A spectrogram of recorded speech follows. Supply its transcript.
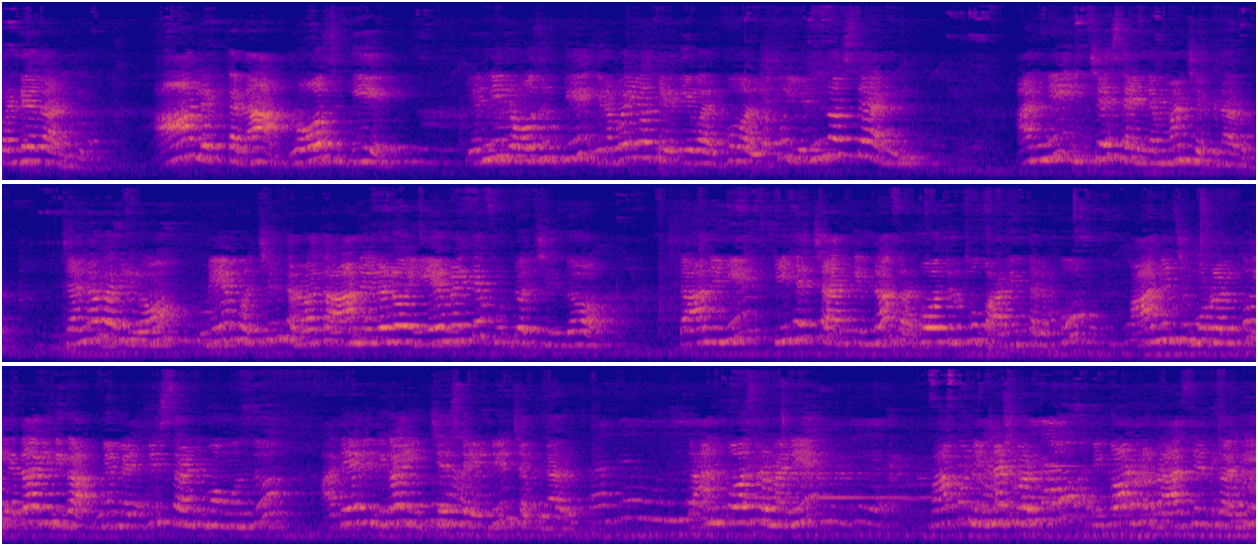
వండేదానికి. ఆ లెక్కన రోజుకి ఎన్ని రోజులకి? ఇరవయో తేదీ వరకు వాళ్ళకు ఎన్ని వస్తే అన్ని? అన్ని ఇచ్చేసేయండి అమ్మ అని చెప్పినారు. జనవరిలో మేము వచ్చిన తర్వాత ఆ నెలలో ఏమైతే ఫుడ్ వచ్చిందో దానిని టీహెచ్ఆర్ కింద గర్భవతులకు బాధితులకు ఆ నుంచి మూడోలకు యథావిధిగా మేము ఎట్లిస్తాంటిమో ముందు అదే విధిగా ఇచ్చేసేయండి అని చెప్పినారు. దానికోసమని మాకు నిన్నటి వరకు రికార్డులు రాసేది కానీ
